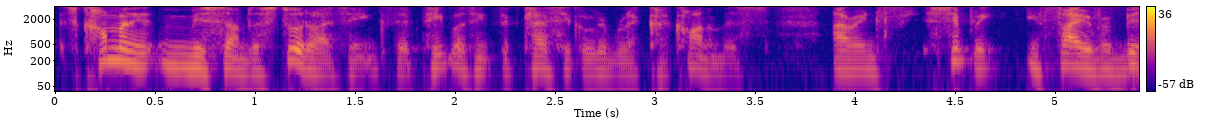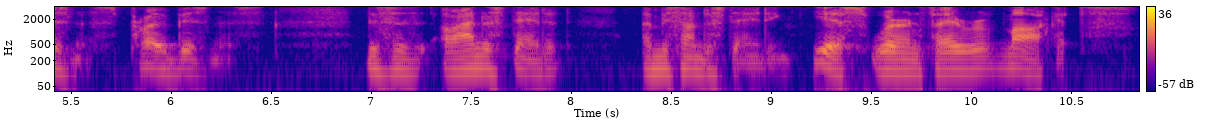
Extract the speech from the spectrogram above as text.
it's commonly misunderstood, I think, that people think the classical liberal economists are in, simply in favour of business, pro business. This is, I understand it, a misunderstanding. Yes, we're in favour of markets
